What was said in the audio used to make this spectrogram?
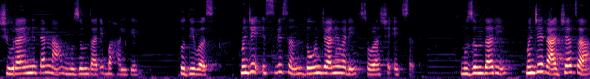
शिवरायांनी त्यांना मुजुमदारी बहाल केली. तो दिवस म्हणजे इसवी सन दोन जानेवारी सोळाशे एकसष्ट. मुजुमदारी म्हणजे राज्याचा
